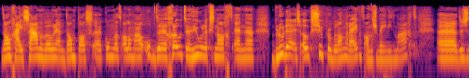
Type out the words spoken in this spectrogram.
dan ga je samenwonen en dan pas uh, komt dat allemaal op de grote huwelijksnacht. En bloeden is ook super belangrijk, want anders ben je niet maagd. dus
